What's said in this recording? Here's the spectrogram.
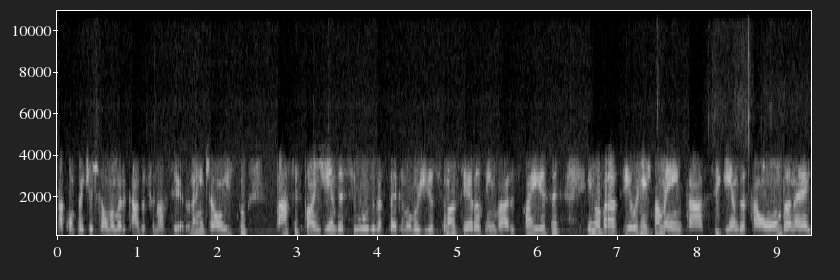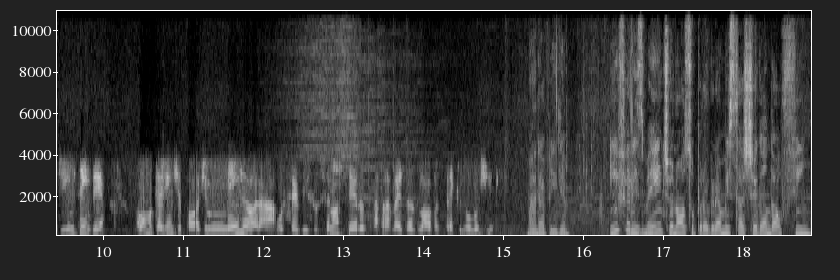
a competição no mercado financeiro. Né? Então, isso está se expandindo, esse uso das tecnologias financeiras em vários países, e no Brasil a gente também está seguindo essa onda né, de entender como que a gente pode melhorar os serviços financeiros através das novas tecnologias. Maravilha. Infelizmente, o nosso programa está chegando ao fim,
